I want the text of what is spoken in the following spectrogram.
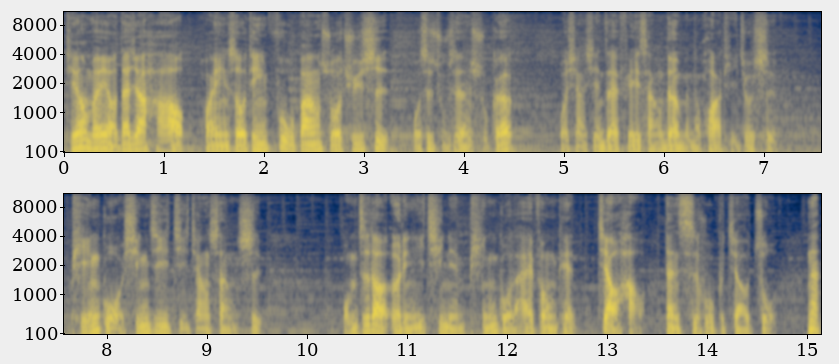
听众朋友，大家好，欢迎收听富邦说趋势，我是主持人鼠哥。我想现在非常热门的话题就是苹果新机即将上市。我们知道，二零一七年苹果的 iPhone Ten 叫好，但似乎不叫座。那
